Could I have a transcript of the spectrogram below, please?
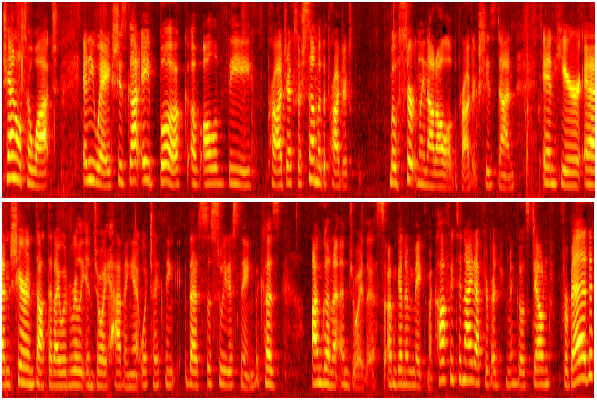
channel to watch. Anyway, she's got a book of all of the projects or some of the projects most certainly not all of the projects she's done in here. And Sharon thought that I would really enjoy having it, which I think that's the sweetest thing because I'm gonna enjoy this. I'm gonna make my coffee tonight after Benjamin goes down for bed.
